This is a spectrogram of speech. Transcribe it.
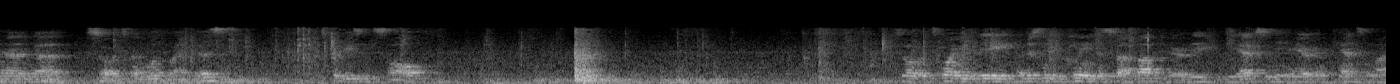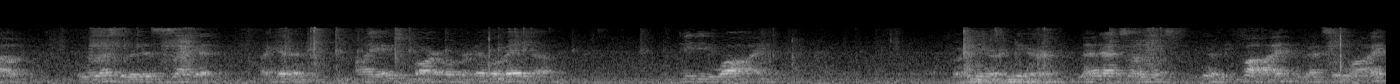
And uh, so it's going to look like this. It's pretty easy to solve. So it's going to be, I just need to clean this stuff up here. The, the x and the a are going to cancel out. And the rest of it is, is I get, I get an IH bar over M omega ddy from here and here. And that acts on what's going to be phi of x and y.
